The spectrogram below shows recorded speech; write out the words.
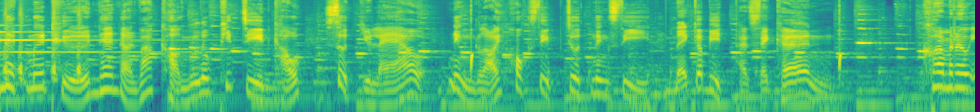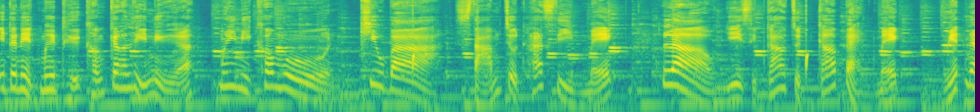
เน็ตมือถือแน่นอนว่าของลูกพี่จีนเขาสุดอยู่แล้ว 160.14 เมกะบิต per second ความเร็วอินเทอร์เน็ตมือถือของเกาหลีเหนือไม่มีข้อมูล คิวบา3.54 เมก ลาว 29.98 เมก เวียดน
